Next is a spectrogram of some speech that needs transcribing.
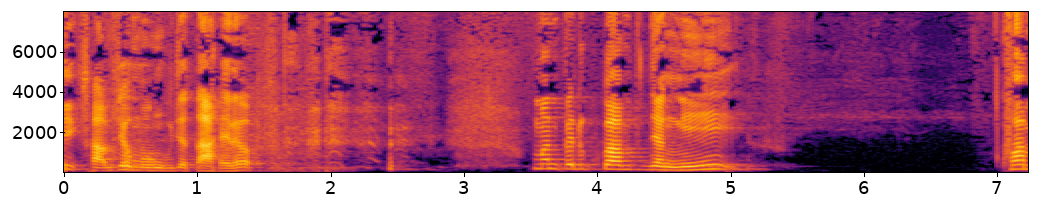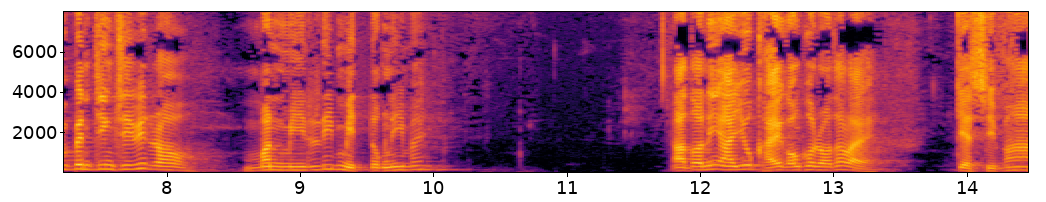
อีกสามชั่วโมงกูจะตายแล้ว มันเป็นความอย่างนี้ ความเป็นจริงชีวิตเรา มันมีลิมิตตรงนี้ไหมอ่าตอนนี้อายุไขของคนเราเท่าไหร่เจ็ดสิบห้า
